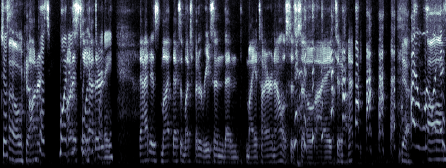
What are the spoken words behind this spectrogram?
Just oh, okay. because what Honestly, is 2020? Heather, that is much. That's a much better reason than my entire analysis. So I tip happy. Yeah, I, like um,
